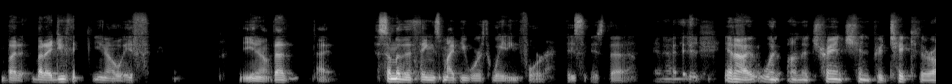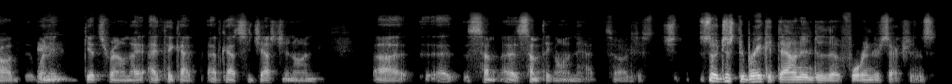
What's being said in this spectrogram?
But but I do think you know if you know that I, some of the things might be worth waiting for is is the and I, and I went on the trench in particular I'll, when it gets around I, I think I've, I've got suggestion on uh, uh, some uh, something on that. So I'll just so just to break it down into the four intersections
